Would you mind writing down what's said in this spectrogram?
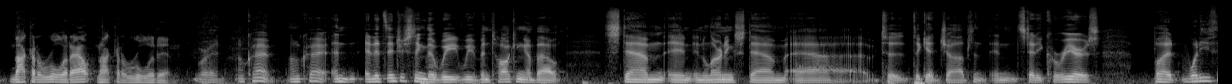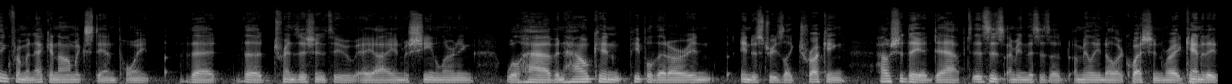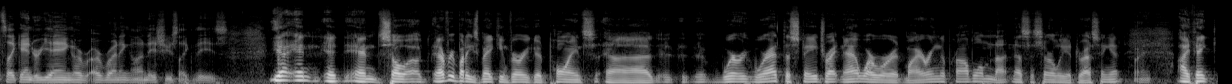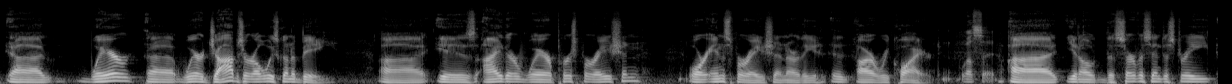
Not going to rule it out. Not going to rule it in. Right. Okay. Okay. And and it's interesting that we we've been talking about STEM in learning STEM uh, to to get jobs and, and steady careers. But what do you think from an economic standpoint that the transition to AI and machine learning will have, and how can people that are in industries like trucking how should they adapt? This is, I mean, this is a, a million dollar question, right? Candidates like Andrew Yang are, are running on issues like these. Yeah, and and, and so uh, everybody's making very good points. Uh, we're we're at the stage right now where we're admiring the problem, not necessarily addressing it. Right. I think uh, where uh, where jobs are always going to be uh, is either where perspiration or inspiration are the are required. Well said. Uh, you know, the service industry.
